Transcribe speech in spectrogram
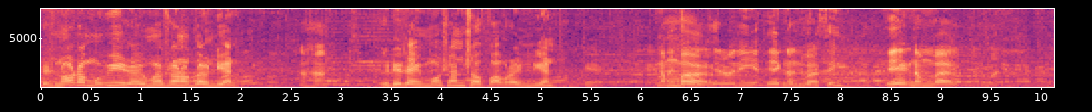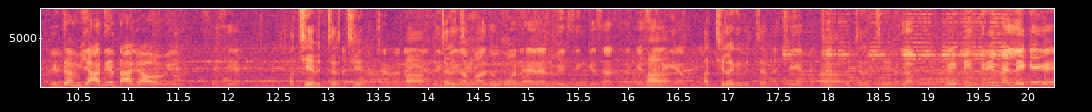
It's not a movie, it's emotion of the Indian. हाँ It is the emotions of our Indian. Okay number. Picture एक नंबर. सिंह एक नंबर. एकदम यादें ताज़ा हो गई. अच्छी है पिक्चर अच्छी है. हाँ पिक्चर अच्छी है. पादुकोण है रणवीर सिंह के साथ में. कैसी हाँ लगी आपको? अच्छी लगी पिक्चर अच्छी है पिक्चर हाँ पिक्चर अच्छी है. मतलब 83 में लेके गए?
